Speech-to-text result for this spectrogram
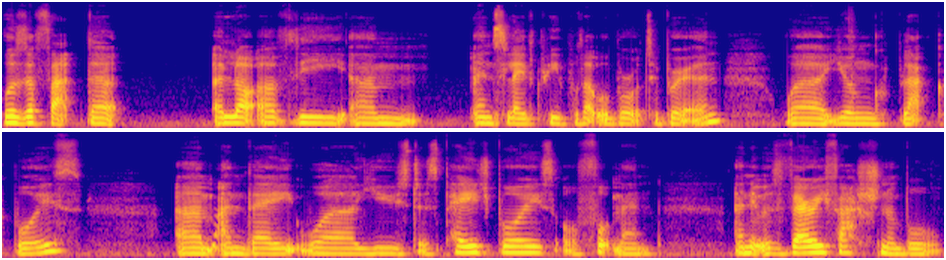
was the fact that a lot of the um, enslaved people that were brought to Britain were young black boys, um, and they were used as page boys or footmen, and it was very fashionable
